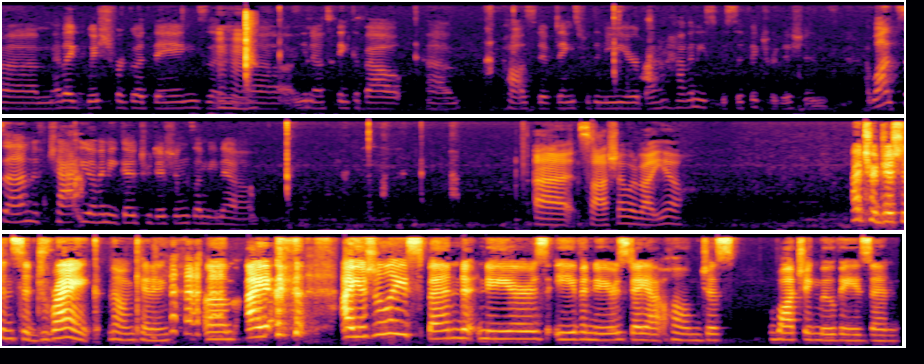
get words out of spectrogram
Um, I like wish for good things and Mhm. uh, you know think about um, positive things for the new year, but I don't have any specific traditions. I want some. If chat, you have any good traditions, let me know. Uh, Sasha, what about you? My tradition's to drink. No, I'm kidding. Um, I I usually spend New Year's Eve and New Year's Day at home just watching movies and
